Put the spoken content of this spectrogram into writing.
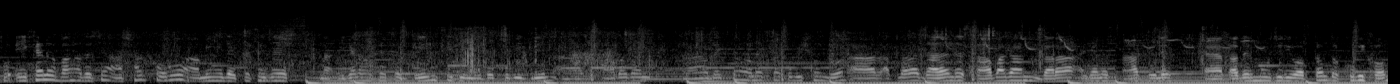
তো এখানে বাংলাদেশে আসার পরও আমি দেখতেছি যে, না, এখানে হচ্ছে একটা গ্রিন সিটি মতো, খুবই গ্রিন আর চা বাগান দেখতে অনেকটা খুবই সুন্দর। আর আপনারা জানেন যে চা বাগান যারা এখানে চা তোলে তাদের মজুরি অত্যন্ত খুবই কম।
